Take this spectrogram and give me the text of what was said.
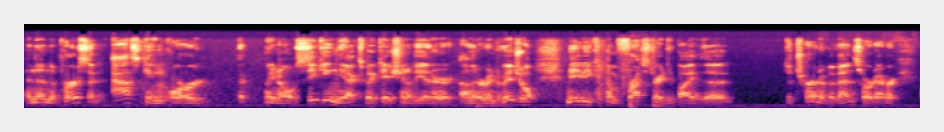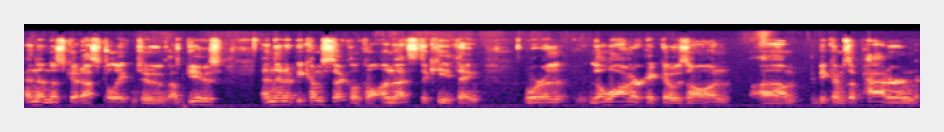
and then the person asking or you know seeking the expectation of the other, other individual may become frustrated by the the turn of events or whatever, and then this could escalate into abuse, and then it becomes cyclical, and that's the key thing. Where the longer it goes on, um, it becomes a pattern,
